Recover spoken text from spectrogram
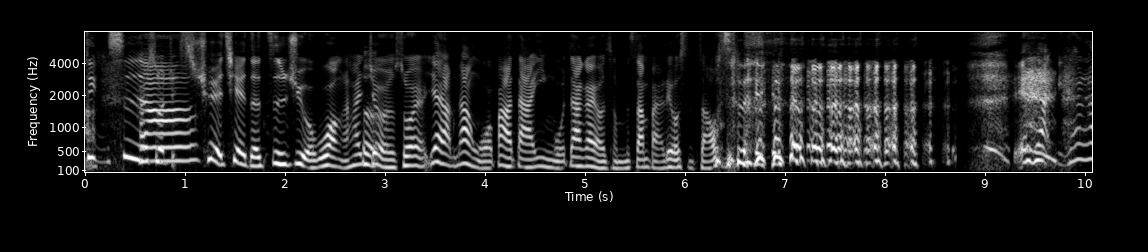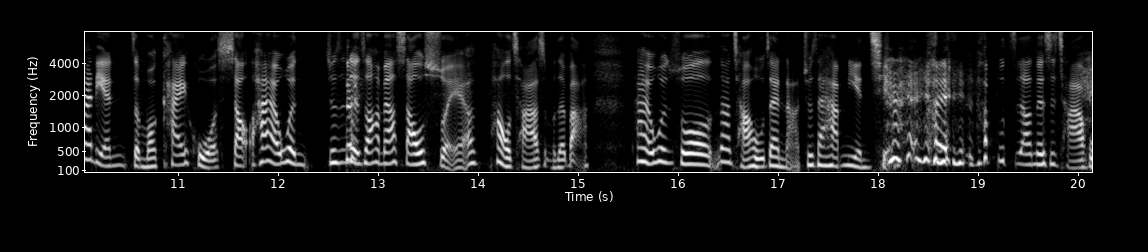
定是啊。她说确切的字句我忘了，她就有说要让我爸答应我，大概有什么三百六十招之类的。哎呀，你看他连怎么开火烧，他还问，就是那时候他们要烧水、要泡茶什么的吧？他还问说：“那茶壶在哪？”就在他面前，他不知道那是茶壶，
